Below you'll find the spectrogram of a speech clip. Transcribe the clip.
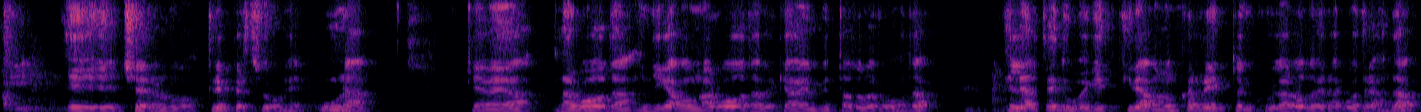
sì. e c'erano tre persone, una che aveva la ruota, indicava una ruota perché aveva inventato la ruota, e le altre due che tiravano un carretto in cui la ruota era quadrata,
